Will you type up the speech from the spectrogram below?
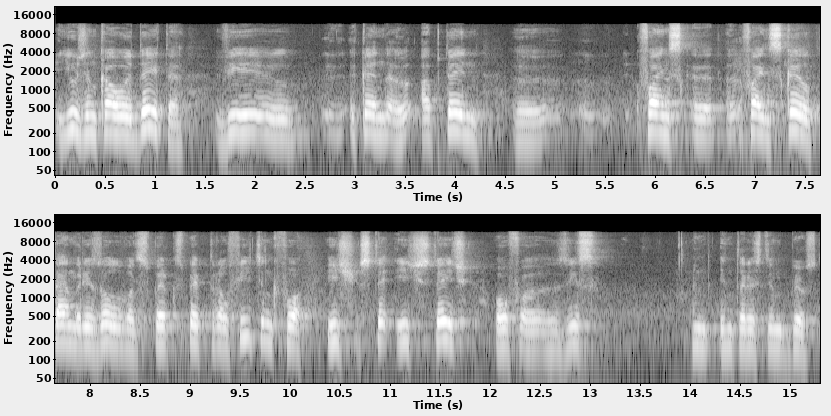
using our data, we uh, can uh, obtain uh, fine, uh, fine scale time resolved spec- spectral fitting for each, each stage of uh, this in- interesting burst.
